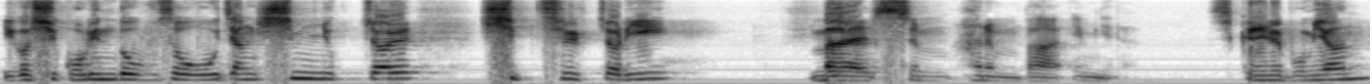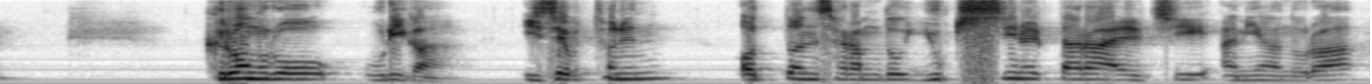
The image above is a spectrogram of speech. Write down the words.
이것이 고린도 후서 5장 16절, 17절이 말씀하는 바입니다. 스크린을 보면 그러므로 우리가 이제부터는 어떤 사람도 육신을 따라 알지 아니하노라.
